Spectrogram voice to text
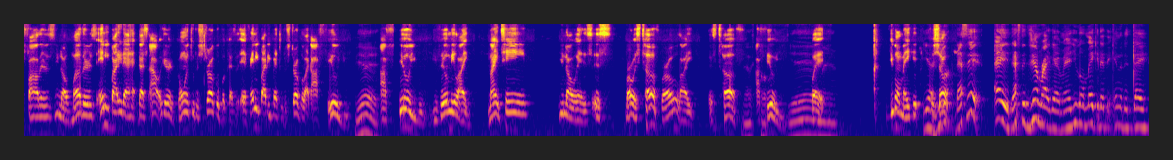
fathers, you know, mothers, anybody that that's out here going through the struggle. Because if anybody been through the struggle, like I feel you. Yeah. I feel you. You feel me? Like 19, you know, it's it's bro, it's tough, bro. Like it's tough. That's I tough. feel you. Yeah, But- man. You gonna make it Yeah, for sure. go- that's it. Hey, that's the gym right there, man. You gonna make it at the end of the day.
